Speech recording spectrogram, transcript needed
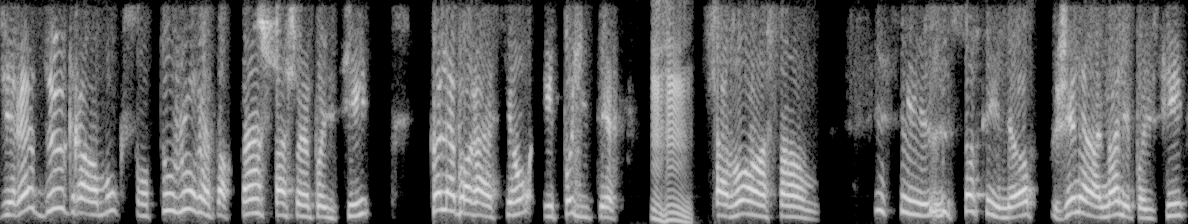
dirais deux grands mots qui sont toujours importants face à un policier collaboration et politesse. Mm-hmm. Ça va ensemble. Si c'est ça, c'est là, généralement, les policiers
